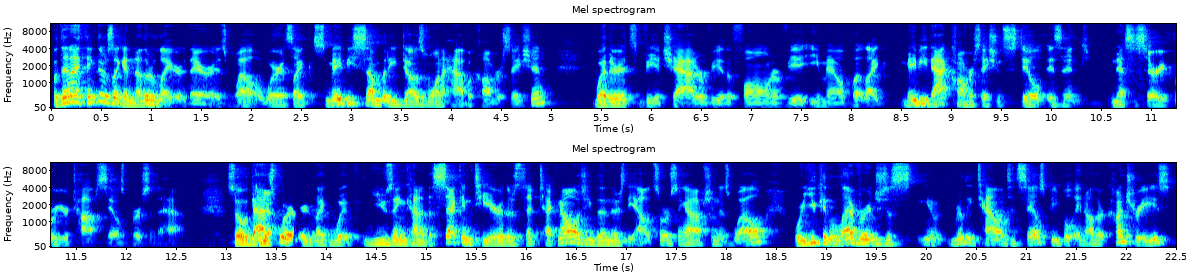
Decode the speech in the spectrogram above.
But then I think there's like another layer there as well, where it's like maybe somebody does want to have a conversation whether it's via chat or via the phone or via email, but like maybe that conversation still isn't necessary for your top salesperson to have. So yeah that's where, like, with using kind of the second tier, there's the technology, but then there's the outsourcing option as well, where you can leverage just you know really talented salespeople in other countries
